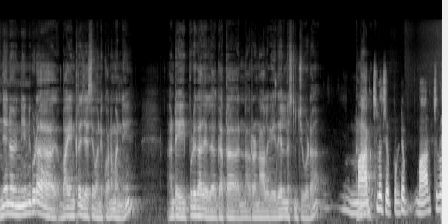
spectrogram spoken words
నేను నిన్ను కూడా బాగా ఎంకరేజ్ చేసేవాడిని కొనమని. అంటే ఇప్పుడు కాదు గత న- రెండు నాలుగు ఐదేళ్ళ నుంచి కూడా. మార్చ్లో చెప్పుంటే మార్చ్లో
